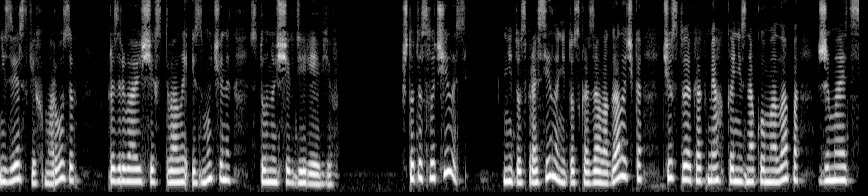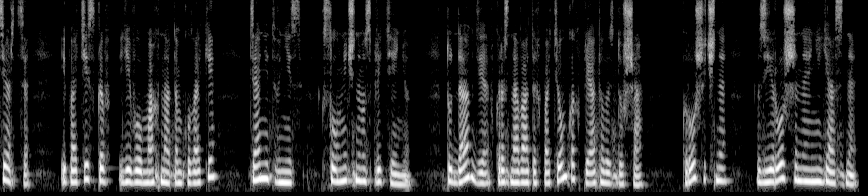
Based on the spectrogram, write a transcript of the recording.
ни зверских морозов, разрывающих стволы измученных, стонущих деревьев. «Что-то случилось?» Не то спросила, не то сказала Галочка, чувствуя, как мягкая незнакомая лапа сжимает сердце и, потискав его в мохнатом кулаке, тянет вниз, к солнечному сплетению, туда, где в красноватых потемках пряталась душа, крошечная, взъерошенная, неясная,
